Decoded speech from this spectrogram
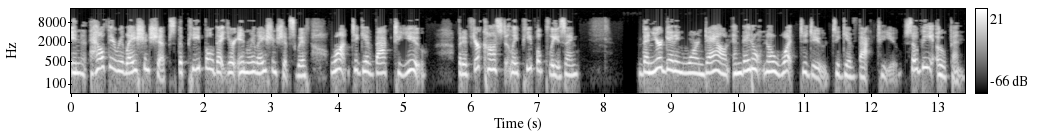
In healthy relationships, the people that you're in relationships with want to give back to you. But if you're constantly people pleasing, then you're getting worn down and they don't know what to do to give back to you. So be open,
